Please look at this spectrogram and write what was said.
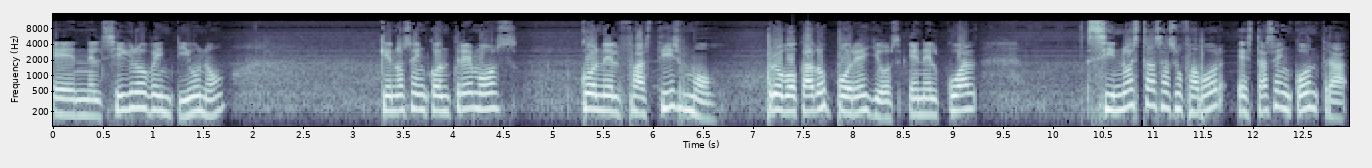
en el siglo XXI que nos encontremos con el fascismo provocado por ellos, en el cual si no estás a su favor, estás en contra.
